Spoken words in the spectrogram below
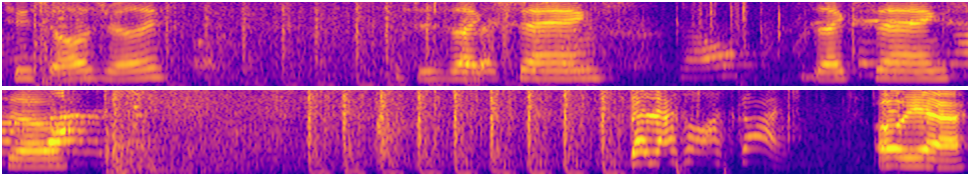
Two souls, really? This is like saying. It's like saying changed it on so. Ben, that's the last guy. Oh yeah,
